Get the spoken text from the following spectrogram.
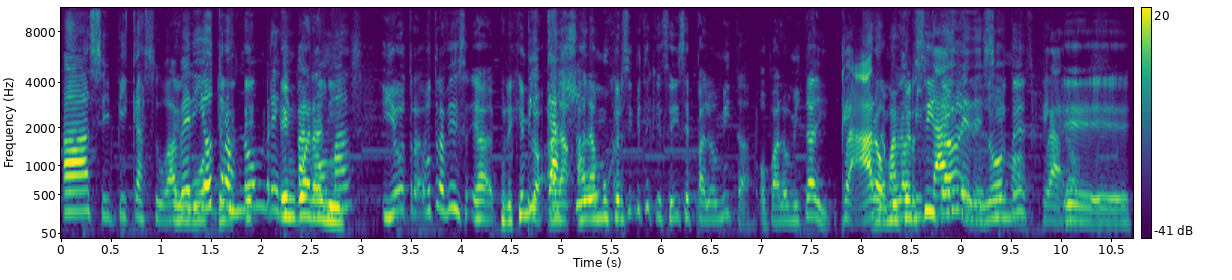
Ah, sí, Picazú. A En ver, ¿y otros en- nombres en de guaraní. palomas? Y otra, otra vez, eh, por ejemplo, a la, Picazú. a la mujercita, viste que se dice palomita o palomitay. Claro, a la palomitay mujercita le en el decimos, norte. claro. eh,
